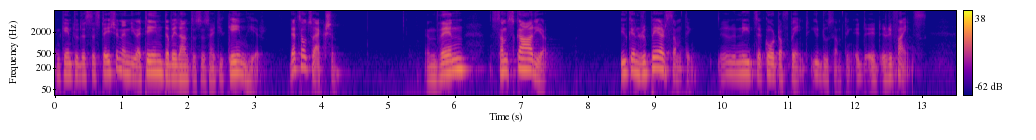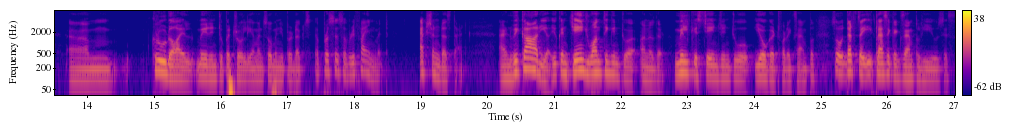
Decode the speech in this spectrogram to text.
and came to this station and you attained the Vedanta Society. You came here. That's also action. And then samskarya, you can repair something. It needs a coat of paint. You do something. It, it, refines. Um, crude oil made into petroleum and so many products. A process of refinement. Action does that. And vikarya, you can change one thing into a, another. Milk is changed into yogurt, for example. So that's the classic example he uses.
